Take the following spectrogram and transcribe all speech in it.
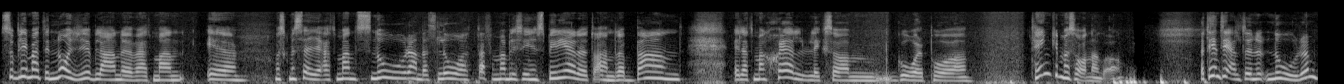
så blir man inte nojig ibland över att man, eh, vad ska man säga, att man snor andras låtar för man blir så inspirerad av andra band. Eller att man själv liksom går på, tänker man så någon gång? Jag tänkte alltid Norum,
